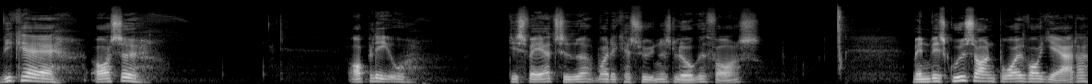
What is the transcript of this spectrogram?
Vi kan også opleve de svære tider, hvor det kan synes lukket for os. Men hvis Guds ånd bor i vores hjerter,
